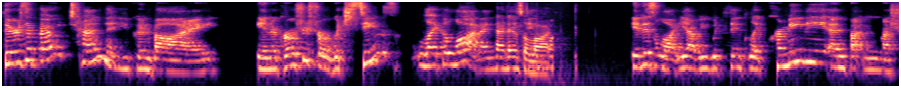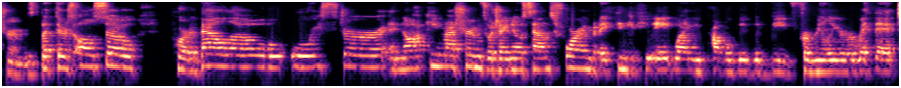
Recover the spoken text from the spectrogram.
there's about ten that you can buy in a grocery store, which seems like a lot. I that is a lot. It is a lot. Yeah, we would think like cremini and button mushrooms, but there's also portobello, oyster, and enoki mushrooms, which I know sounds foreign, but I think if you ate one, you probably would be familiar with it.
